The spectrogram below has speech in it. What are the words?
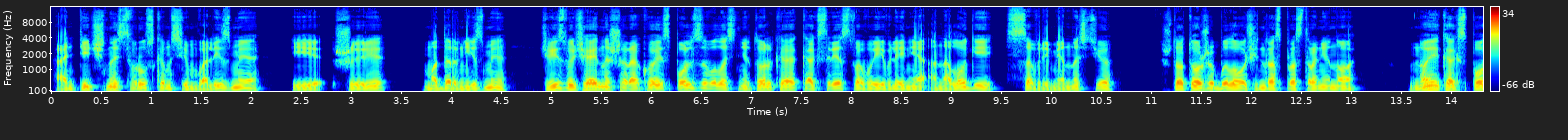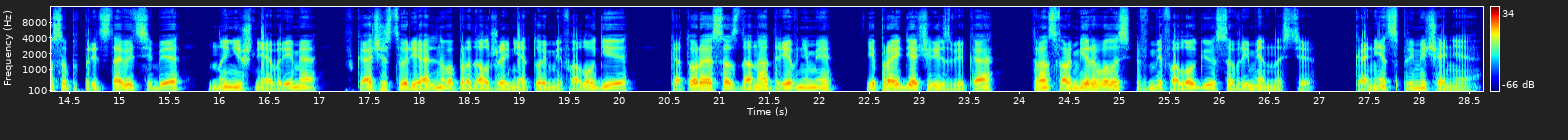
Античность в русском символизме и, шире, модернизме чрезвычайно широко использовалась не только как средство выявления аналогий с современностью, что тоже было очень распространено, но и как способ представить себе нынешнее время в качестве реального продолжения той мифологии, которая создана древними и, пройдя через века, трансформировалась в мифологию современности. Конец примечания.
